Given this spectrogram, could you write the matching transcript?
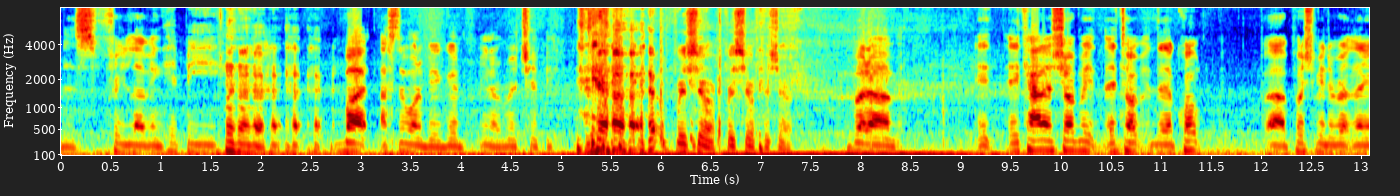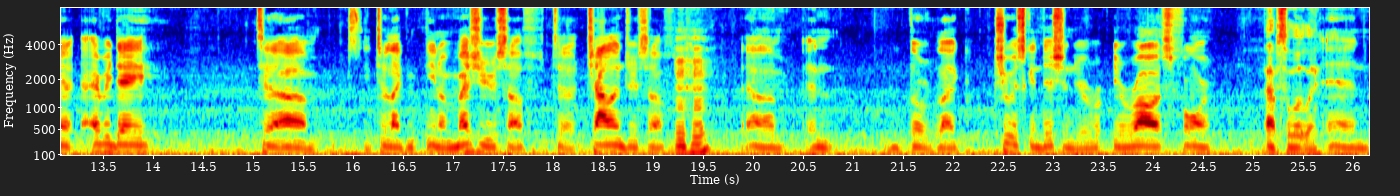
this free loving hippie, but I still want to be a good, you know, rich hippie. Yeah, for sure, for sure, for sure. But um, it it kind of showed me. It told the quote uh, pushed me to every day to um to like you know measure yourself to challenge yourself mm-hmm. um in the like truest condition your your rawest form absolutely and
